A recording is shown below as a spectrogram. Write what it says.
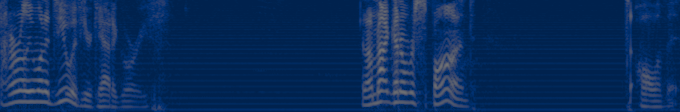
I don't really want to deal with your categories. And I'm not going to respond to all of it.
